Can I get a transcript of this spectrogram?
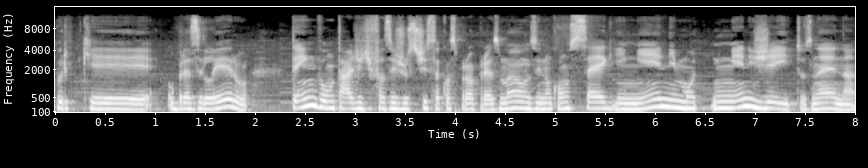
porque o brasileiro tem vontade de fazer justiça com as próprias mãos e não consegue em N, em N jeitos, né, na,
